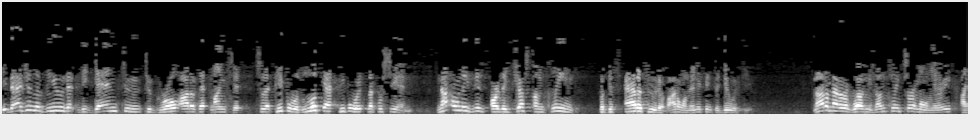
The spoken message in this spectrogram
Imagine the view that began to, to grow out of that mindset so that people would look at people with leprosy and not only are they just unclean, but this attitude of, I don't want anything to do with you. Not a matter of, well, he's unclean ceremonially. I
